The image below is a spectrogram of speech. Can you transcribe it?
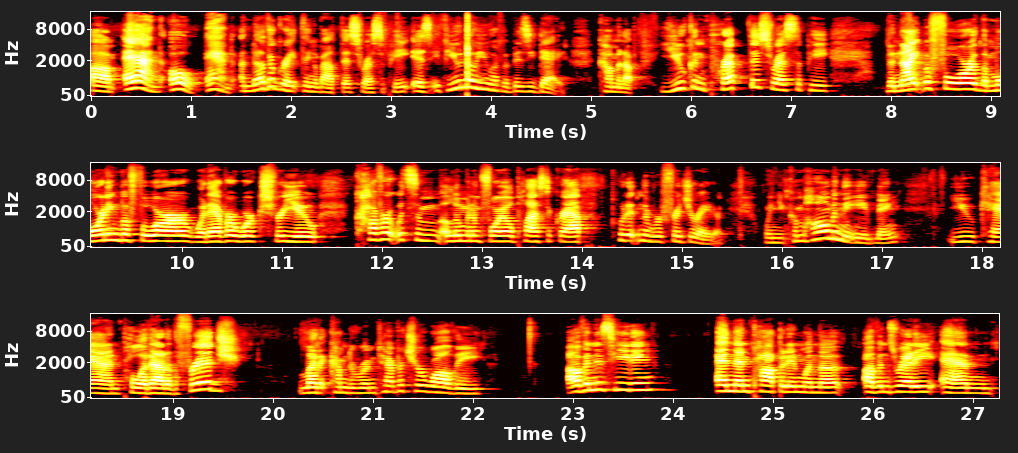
um, and, oh, and another great thing about this recipe is if you know you have a busy day coming up, you can prep this recipe the night before, the morning before, whatever works for you. Cover it with some aluminum foil, plastic wrap, put it in the refrigerator. When you come home in the evening, you can pull it out of the fridge, let it come to room temperature while the oven is heating, and then pop it in when the oven's ready and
